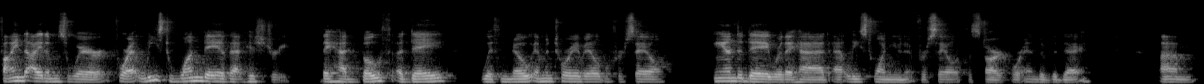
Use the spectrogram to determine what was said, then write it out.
find items where for at least one day of that history, they had both a day with no inventory available for sale and a day where they had at least one unit for sale at the start or end of the day. Um,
